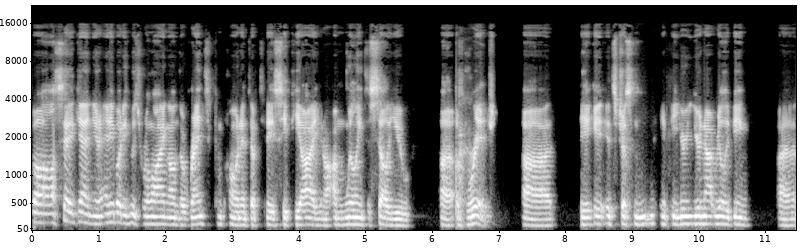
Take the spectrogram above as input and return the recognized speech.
Well, I'll say again, you know, anybody who's relying on the rent component of today's CPI, you know, I'm willing to sell you uh, a bridge. Uh, it, it's just you're you're not really being uh,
